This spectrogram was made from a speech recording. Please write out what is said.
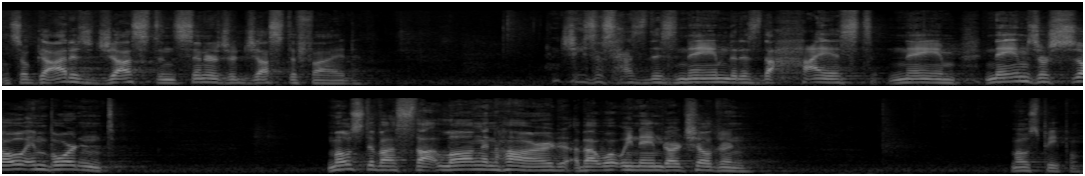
And so God is just and sinners are justified. Jesus has this name that is the highest name. Names are so important. Most of us thought long and hard about what we named our children. Most people.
